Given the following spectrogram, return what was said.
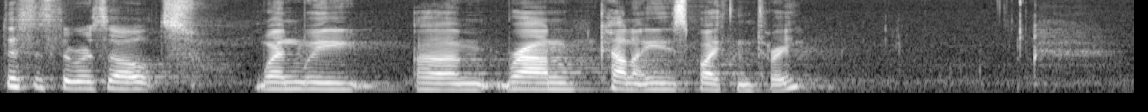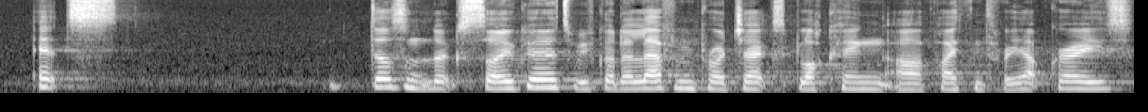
this is the result when we um, ran Can I Use Python 3. It's doesn't look so good. We've got 11 projects blocking our Python 3 upgrades.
